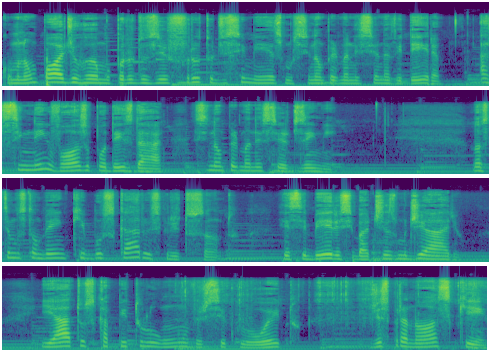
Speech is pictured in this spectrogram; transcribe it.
Como não pode o ramo produzir fruto de si mesmo se não permanecer na videira, assim nem vós o podeis dar se não permanecerdes em mim. Nós temos também que buscar o Espírito Santo, receber esse batismo diário. E Atos capítulo 1, versículo 8, diz para nós que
